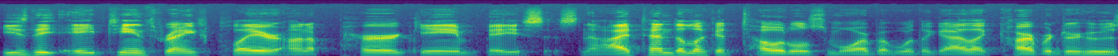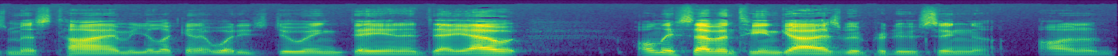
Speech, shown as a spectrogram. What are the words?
He's the 18th ranked player on a per game basis. Now, I tend to look at totals more, but with a guy like Carpenter who has missed time, you're looking at what he's doing day in and day out. Only 17 guys have been producing on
